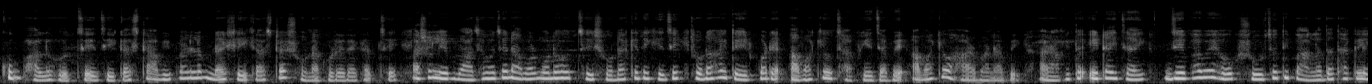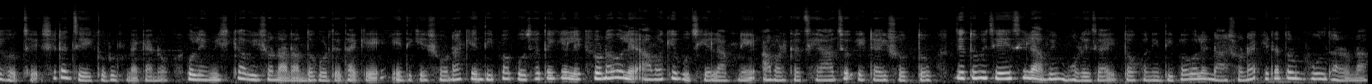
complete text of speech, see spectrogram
খুব ভালো হচ্ছে। যে কাজটা আমি পারলাম না, সেই কাজটা সোনা করে দেখাচ্ছে। আসলে মাঝে মাঝে না আমার মনে হচ্ছে সোনাকে দেখে যে সোনা হয়তো এরপরে আমাকেও ছাপিয়ে যাবে, আমাকেও হার মানাবে। আর আমি তো এটাই চাই, যেভাবে হোক সূর্যদীপ আলাদা থাকলে হচ্ছে সেটা যেই করুক না কেন। বলে মিশকা ভীষণ আনন্দ করতে থাকে। এদিকে সোনাকে দীপা বোঝাতে গেলে সোনা বলে, আমাকে বুঝিয়ে লাভ নেই। আমার কাছে আজও এটাই সত্য যে তুমি চেয়েছিলে আমি মরে যাই। তখনই দীপা বলে, না সোনা, এটা তোর ভুল ধারণা।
